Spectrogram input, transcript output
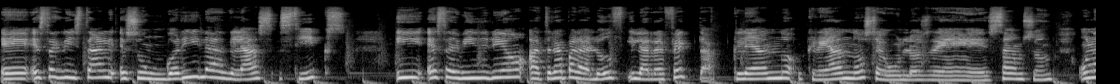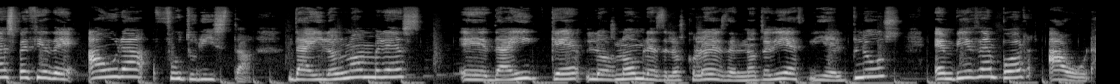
Eh, este cristal es un Gorilla Glass 6 y ese vidrio atrapa la luz y la reflecta, creando, creando, según los de Samsung, una especie de aura futurista. De ahí los nombres eh, de ahí que los nombres de los colores del Note 10 y el Plus empiecen por Aura.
